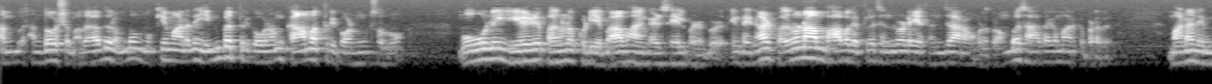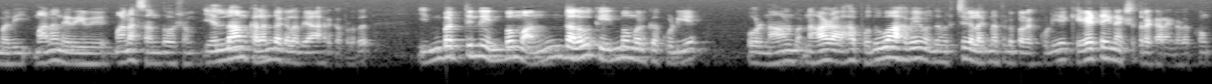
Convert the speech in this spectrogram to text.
சம்ப சந்தோஷம். அதாவது ரொம்ப முக்கியமானது இன்பத்திற்கோணம் காமத்திற்கோணம்னு சொல்லுவோம். மூணு ஏழு பதினொன்று பாவகங்கள் செயல்படும் பொழுது இன்றைய நாள் பதினொன்றாம் பாவகத்தில் சந்திரனுடைய சஞ்சாரம் உங்களுக்கு ரொம்ப சாதகமாக இருக்கப்படுது மன நிம்மதி மன நிறைவு மன சந்தோஷம் எல்லாம் கலந்த கலவையாக இருக்கப்படுது இன்பத்தின் இன்பம் அந்த அளவுக்கு இன்பம் இருக்கக்கூடிய ஒரு நாள் நாளாக பொதுவாகவே வந்து விருச்சிக லக்னத்தில் பிறக்கக்கூடிய கேட்டை நட்சத்திரக்காரங்களுக்கும்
